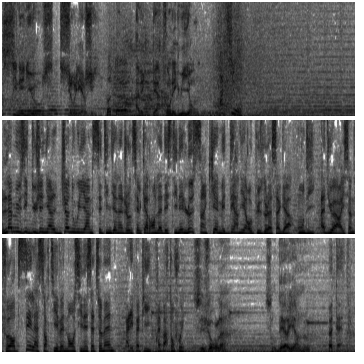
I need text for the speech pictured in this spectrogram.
Ciné News sur Énergie Moteur, avec Bertrand L'Aiguillon. action La musique du génial John Williams, c'est Indiana Jones, c'est le cadran de la destinée, le cinquième et dernier opus de la saga. On dit adieu à Harrison Ford, c'est la sortie événement au ciné cette semaine. Allez papy, prépare ton fouet. Ces jours-là sont derrière nous. Peut-être.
